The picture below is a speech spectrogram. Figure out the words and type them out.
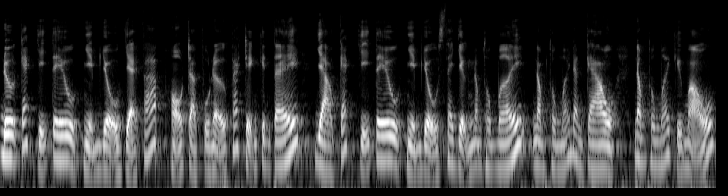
đưa các chỉ tiêu, nhiệm vụ giải pháp hỗ trợ phụ nữ phát triển kinh tế vào các chỉ tiêu, nhiệm vụ xây dựng nông thôn mới, nông thôn mới nâng cao, nông thôn mới kiểu mẫu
